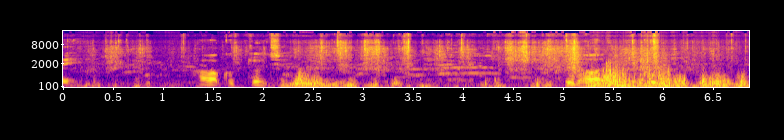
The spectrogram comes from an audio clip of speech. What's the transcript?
এই হাওয়া খুব চলছে খুব হাওয়া চলছে খুব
